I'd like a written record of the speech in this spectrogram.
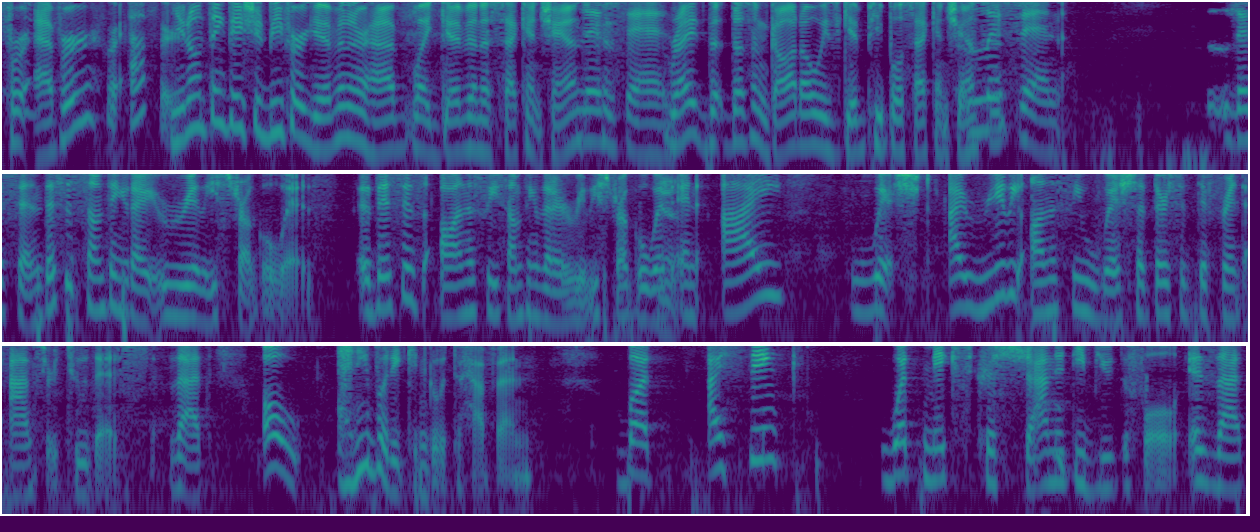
forever? forever. You don't think they should be forgiven or have like given a second chance? Listen. right? Th- doesn't God always give people second chances? Listen, listen. This is something that I really struggle with. This is honestly something that I really struggle with, Yeah. and I wished, I really honestly wish that there's a different answer to this. That oh, anybody can go to heaven, but I think what makes Christianity beautiful is that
